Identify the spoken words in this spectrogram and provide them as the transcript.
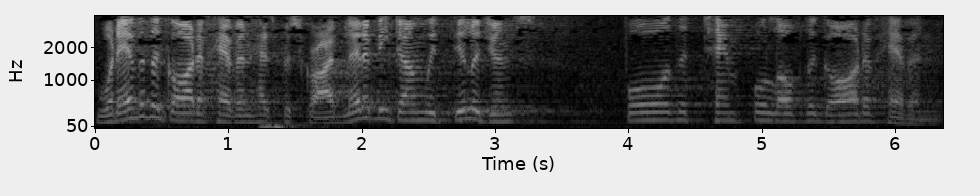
Whatever the God of heaven has prescribed, let it be done with diligence for the temple of the God of heaven.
